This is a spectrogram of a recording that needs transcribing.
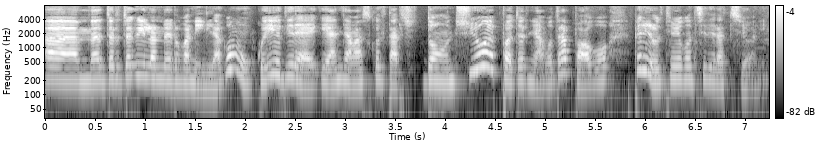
ehm, a Giorgia Grillo a Nero Vaniglia. Comunque, io direi che andiamo ad ascoltarci Don't You e poi torniamo tra poco per le ultime considerazioni.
